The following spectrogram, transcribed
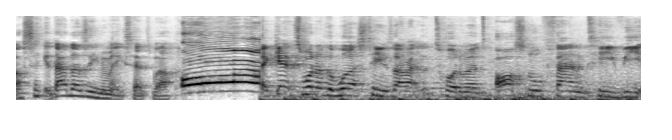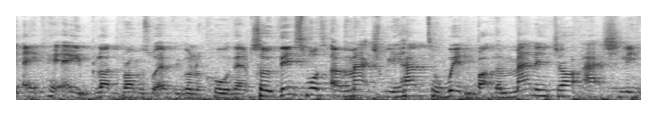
a second. That doesn't even make sense. Well, or against one of the worst teams that are at the tournament, Arsenal Fan TV, aka Blood Brothers, whatever you're gonna call them. So this was a match we had to win, but the manager actually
